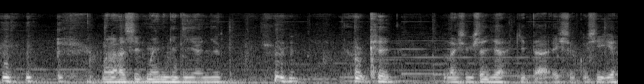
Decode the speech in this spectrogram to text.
malah asik main gini anjir. Oke langsung saja kita eksekusi ya.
